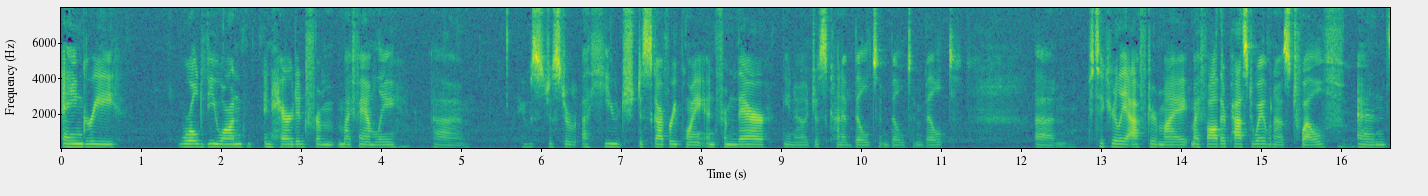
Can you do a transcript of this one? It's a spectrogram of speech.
angry worldview on, inherited from my family. Mm-hmm. Uh, it was just a, a huge discovery point, and from there, you know, it just kind of built and built and built. Um, particularly after my, my father passed away when I was 12, and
